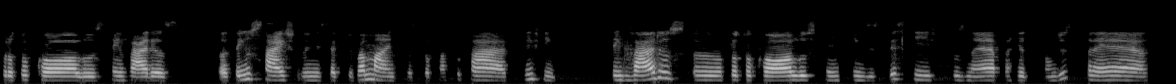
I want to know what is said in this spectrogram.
protocolos, tem várias. Tem o site do Iniciativa Mindfulness, que eu faço parte, enfim. Tem vários uh, protocolos com fins específicos, né, para redução de estresse,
